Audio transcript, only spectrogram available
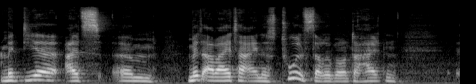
mit dir als ähm, Mitarbeiter eines Tools darüber unterhalten. Äh,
